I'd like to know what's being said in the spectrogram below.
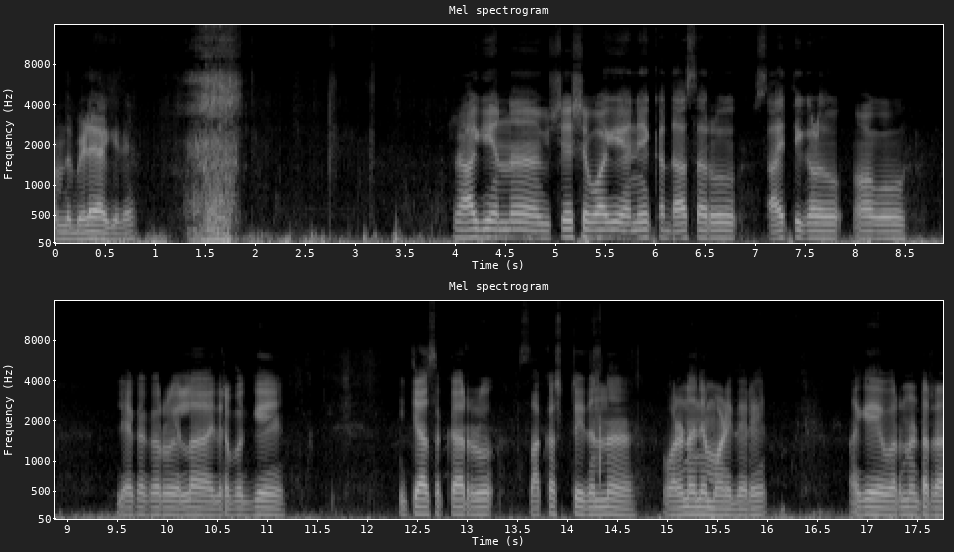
ಒಂದು ಬೆಳೆಯಾಗಿದೆ. ರಾಗಿಯನ್ನು ವಿಶೇಷವಾಗಿ ಅನೇಕ ದಾಸರು, ಸಾಹಿತಿಗಳು ಹಾಗೂ ಲೇಖಕರು ಎಲ್ಲ ಇದರ ಬಗ್ಗೆ ಇತಿಹಾಸಕಾರರು ಸಾಕಷ್ಟು ಇದನ್ನು ವರ್ಣನೆ ಮಾಡಿದ್ದಾರೆ. ಹಾಗೆ ವರ್ಣಟ ರಾ,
